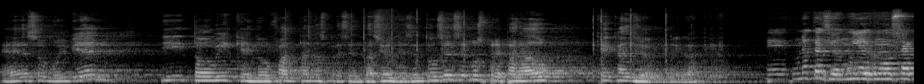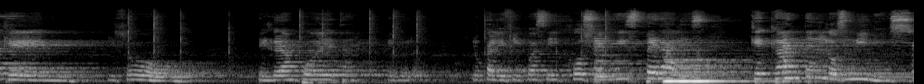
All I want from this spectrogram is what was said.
Eso, muy bien y Toby, que no faltan las presentaciones. Entonces hemos preparado, ¿qué canción, negra? Eh, una canción muy hermosa que hizo el gran poeta, que yo lo, lo califico así, José Luis Perales, que canten los niños.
